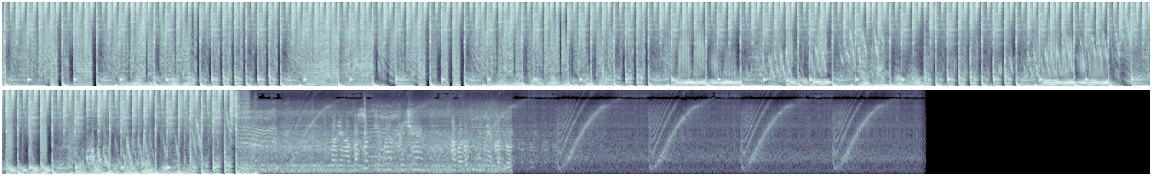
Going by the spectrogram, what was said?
время посадки мы отключаем оборудование, которое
